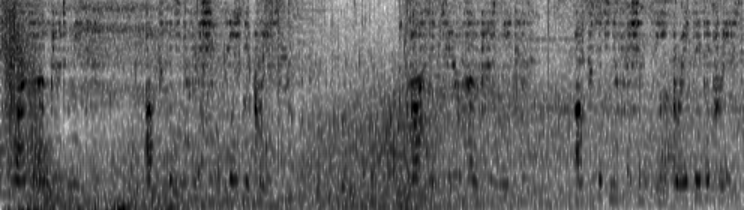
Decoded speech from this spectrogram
Passing 100 meters. Oxygen efficiency decreased. Passing 200 meters. Oxygen efficiency greatly decreased.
